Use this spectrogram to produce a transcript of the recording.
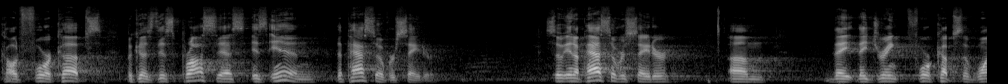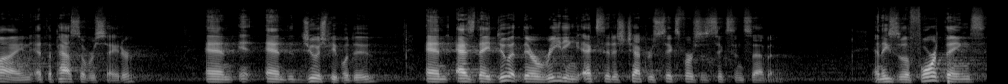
called Four Cups because this process is in the Passover Seder. So in a Passover Seder, um, they, they drink four cups of wine at the Passover Seder, and, and the Jewish people do. And as they do it, they're reading Exodus chapter 6, verses 6 and 7. And these are the four things,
